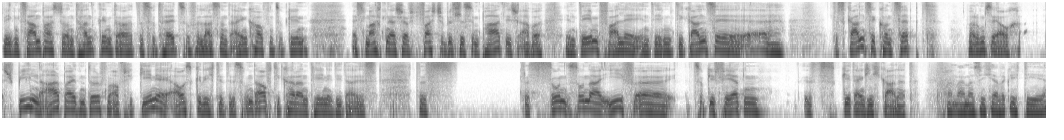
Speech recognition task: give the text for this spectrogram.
wegen Zahnpasta und Handcreme da das Hotel zu verlassen und einkaufen zu gehen. Es macht ihn ja schon fast ein bisschen sympathisch, aber in dem Falle, in dem die ganze, äh, das ganze Konzept, warum sie auch spielen, arbeiten dürfen, auf Hygiene ausgerichtet ist und auf die Quarantäne, die da ist, das, das so, so naiv äh, zu gefährden, es geht eigentlich gar nicht. Weil man sich ja wirklich die,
